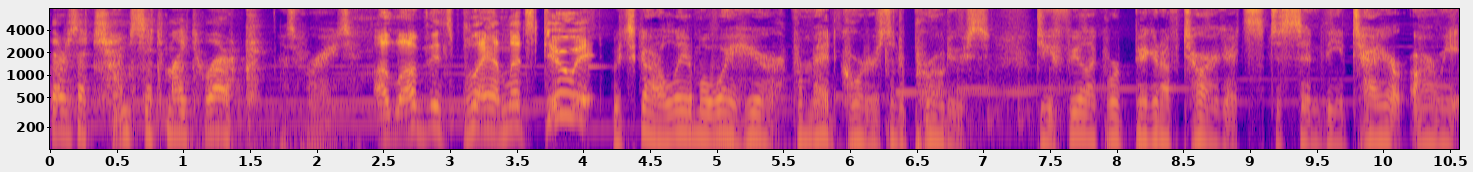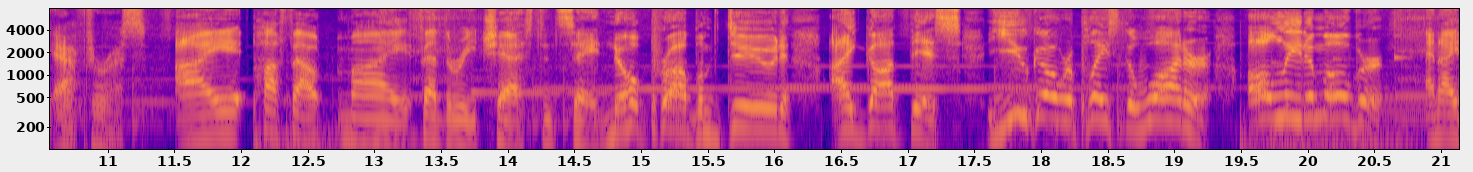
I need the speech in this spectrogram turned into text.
there's a chance it might work. That's right. I love this plan. Let's do it. We just gotta lead them away here from headquarters into produce. Do you feel like we're big enough targets to send the entire army after us? I puff out my feathery chest and say, No problem, dude. I got this. You go replace the water. I'll lead him over. And I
